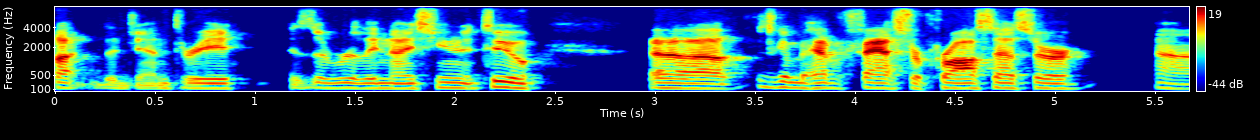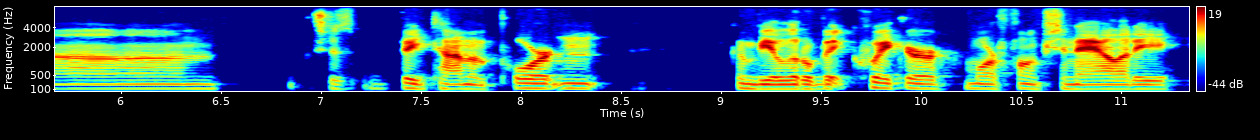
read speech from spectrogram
but the Gen 3 is a really nice unit too. Uh, it's going to have a faster processor, um, which is big time important going to be a little bit quicker, more functionality.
